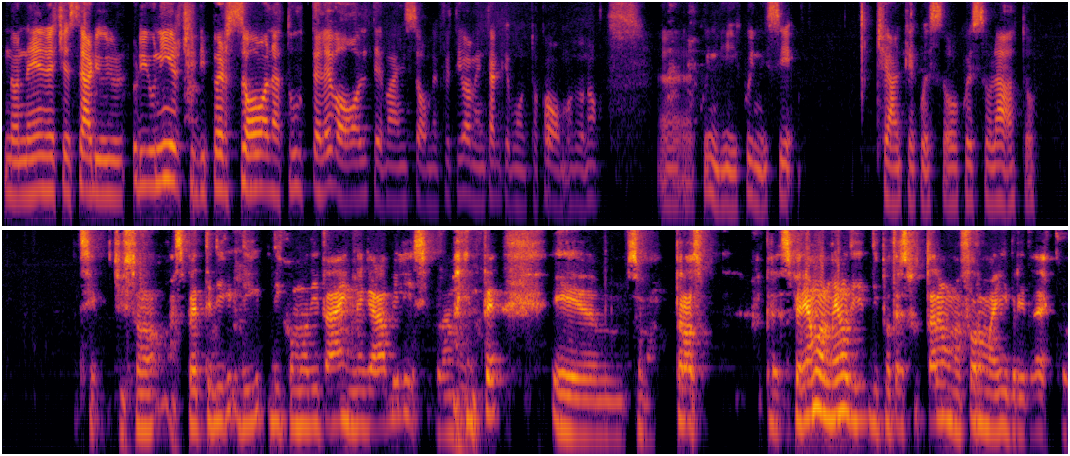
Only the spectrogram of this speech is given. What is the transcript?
non è necessario riunirci di persona tutte le volte ma insomma effettivamente anche molto comodo no? eh, quindi, quindi sì c'è anche questo, questo lato sì, ci sono aspetti di, di, di comodità innegabili sicuramente, e, insomma, però speriamo almeno di, di, poter sfruttare una forma ibrida, ecco,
